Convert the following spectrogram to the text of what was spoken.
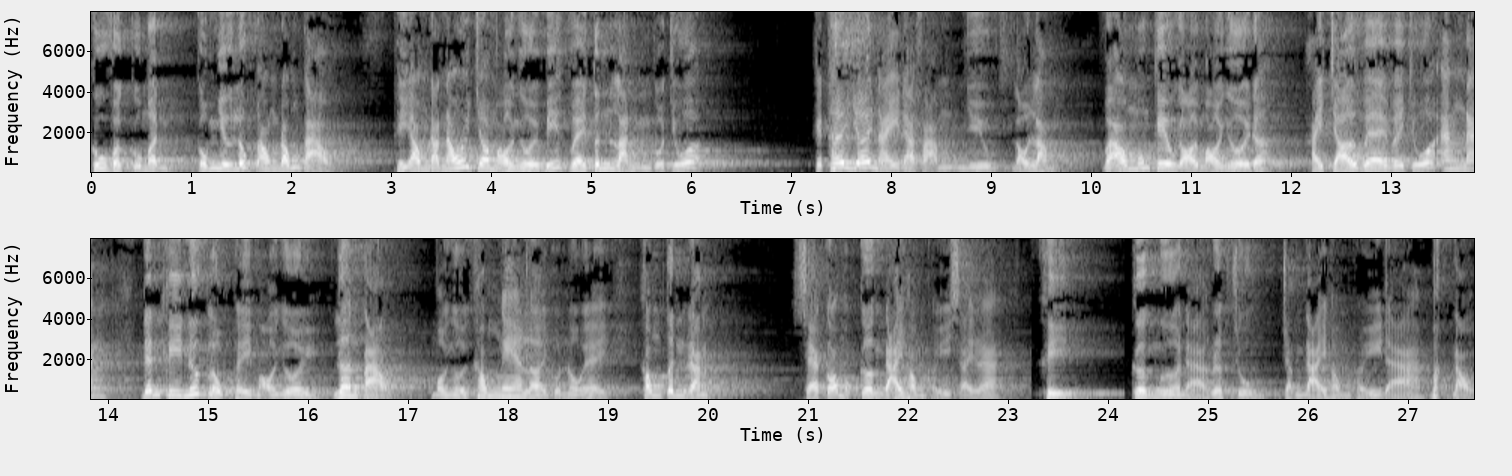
khu vực của mình cũng như lúc ông đóng tàu, thì ông đã nói cho mọi người biết về tinh lành của Chúa. cái thế giới này đã phạm nhiều lỗi lầm, và ông muốn kêu gọi mọi người đó hãy trở về với chúa ăn năn. Đến khi nước lụt thì mọi người lên tàu, mọi người không nghe lời của noe, không tin rằng sẽ có một cơn đại hồng thủy xảy ra. Khi cơn mưa đã rớt xuống, trận đại hồng thủy đã bắt đầu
